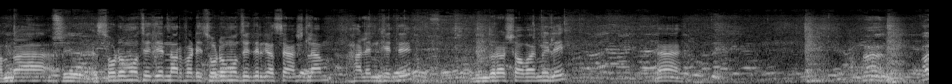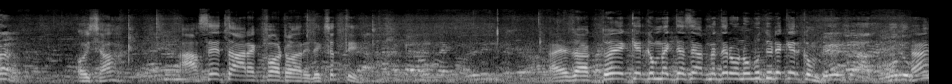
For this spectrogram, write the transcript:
আমরা ছোটো মসজিদের নরফাটি ছোটো মসজিদের কাছে আসলাম হালিম খেতে। বন্ধুরা সবাই মিলে হ্যাঁ। ওই ওইসা আছে তো আরেক ফটো আরে দেখছ তুই যাক তো কীরকম লাগতেছে? আপনাদের অনুভূতিটা কীরকম? হ্যাঁ?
